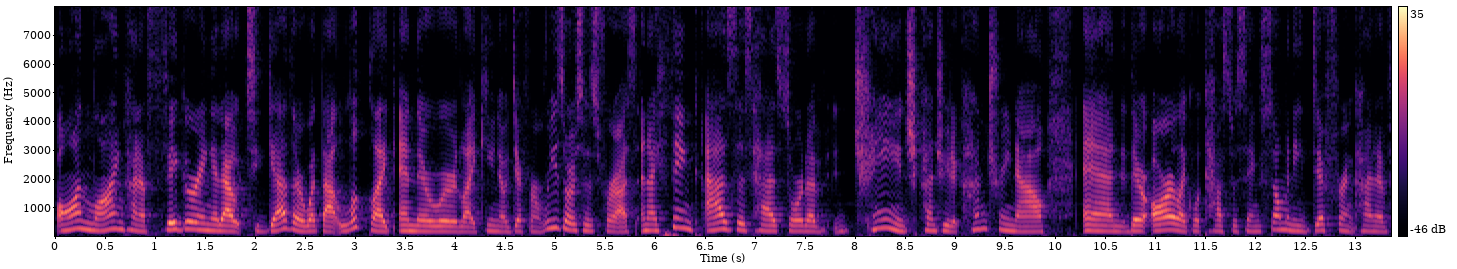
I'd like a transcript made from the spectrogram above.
online, kind of figuring it out together, what that looked like. And there were like, you know, different resources for us. And I think as this has sort of changed country to country now, and there are, like what Cass was saying, so many different kind of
